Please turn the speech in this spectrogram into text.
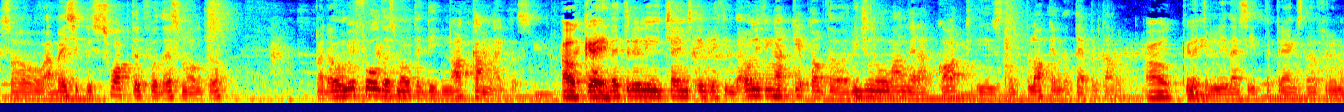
So I basically swapped it for this motor. But only fault, this motor did not come like this. Okay. I literally changed everything. The only thing I kept of the original one that I got is the block and the tappet cover. Okay. Literally, that's it. The crank's different,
